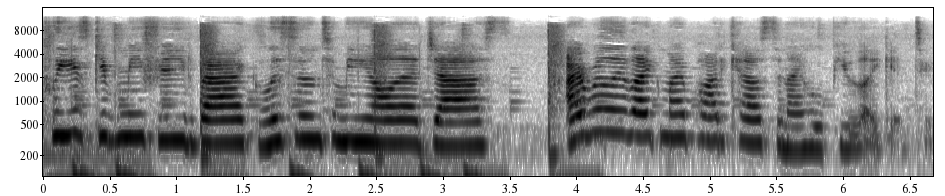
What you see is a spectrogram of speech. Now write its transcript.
please give me feedback, listen to me, all that jazz. I really like my podcast and I hope you like it too.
